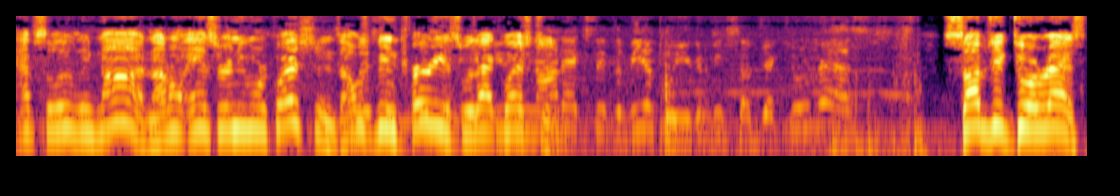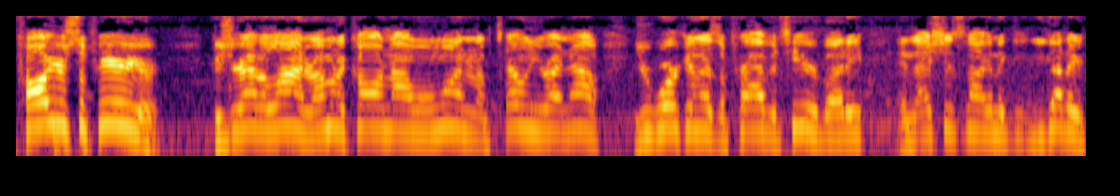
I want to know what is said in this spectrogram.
Absolutely not, and I don't answer any more questions. I was Listen, being courteous listen, with if that you question. do not exit the vehicle, you're going to be subject to arrest. Subject to arrest. Call your superior because you're out of line, or I'm gonna call 911. And I'm telling you right now, you're working as a privateer, buddy, and that shit's not gonna. You gotta,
